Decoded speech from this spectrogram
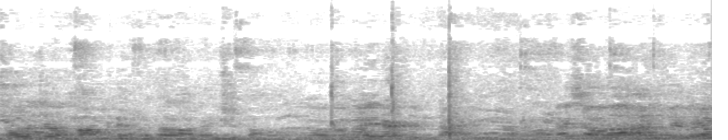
说是他们两个在那边去打。没事，你们打。哎，小兰，这边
